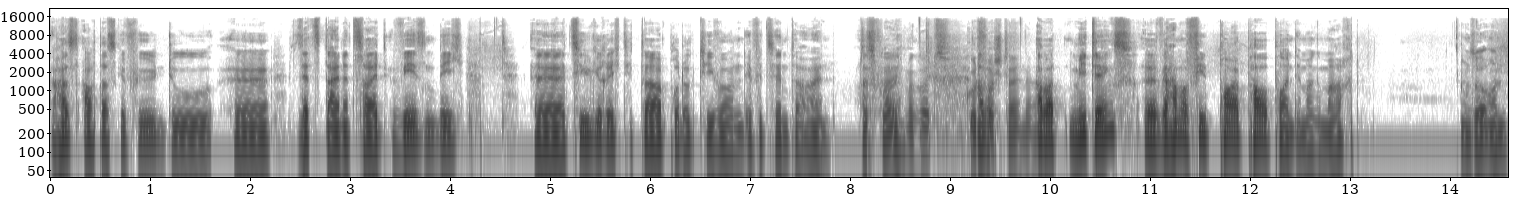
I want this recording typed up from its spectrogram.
hast auch das Gefühl, du äh, setzt deine Zeit wesentlich äh, zielgerichteter, produktiver und effizienter ein. Das kann vorher. ich mir gut, gut Aber- vorstellen. Ja. Aber Meetings, äh, wir haben auch viel Power- PowerPoint immer gemacht. Und so und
